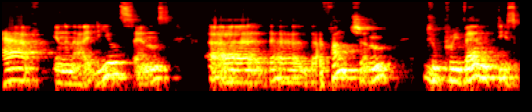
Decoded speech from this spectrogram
have, in an ideal sense, uh, the, the function to prevent these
